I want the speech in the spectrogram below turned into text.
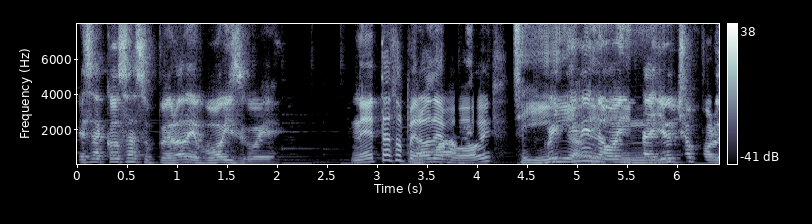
esa cosa superó a The Voice, güey. Neta superó No The. Voice. Sí. Güey, tiene en- 98 por,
